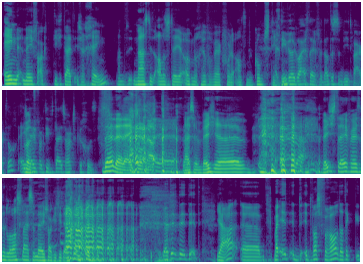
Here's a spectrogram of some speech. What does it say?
één nevenactiviteit is er geen. Want naast dit alles deed je ook nog heel veel werk voor de Anton de Kom Stichting. die wil ik wel echt even, dat is niet waar, toch? Eén Wat? nevenactiviteit is hartstikke goed. Nee, nee, nee. Kom nou. Ja, ja, ja. Luister, een beetje, een beetje strever heeft een lastlijst een nevenactiviteit. ja, dit, dit, dit- ja eh, maar het, was vooral dat ik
